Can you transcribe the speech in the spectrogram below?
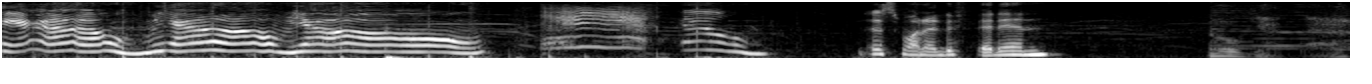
Meow, meow, meow. Meow. Just wanted to fit in. You'll get there.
